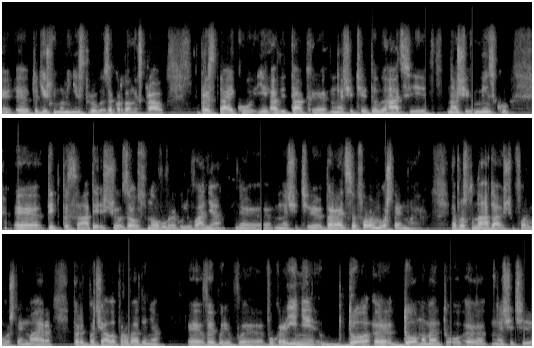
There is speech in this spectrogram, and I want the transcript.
е, е, тодішньому міністру закордонних справ Пристайку, і а відтак, е, значить, делегації наші в мінську підписати, що за основу врегулювання, значить, береться формула Штайнмаєра. Я просто нагадаю, що формула Штайнмаєра передбачала проведення виборів в, Україні до, е, до моменту, е, значить, е,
